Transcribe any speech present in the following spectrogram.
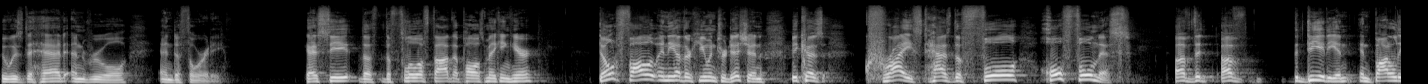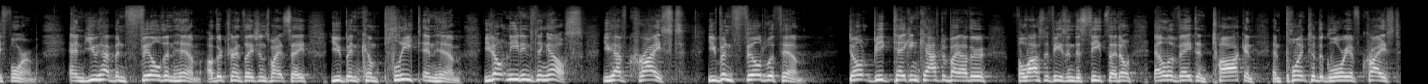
who is the head and rule and authority. You guys see the, the flow of thought that Paul is making here? Don't follow any other human tradition because Christ has the full, whole fullness of the, of the deity in, in, bodily form. And you have been filled in him. Other translations might say, you've been complete in him. You don't need anything else. You have Christ. You've been filled with him. Don't be taken captive by other philosophies and deceits that don't elevate and talk and, and point to the glory of Christ.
